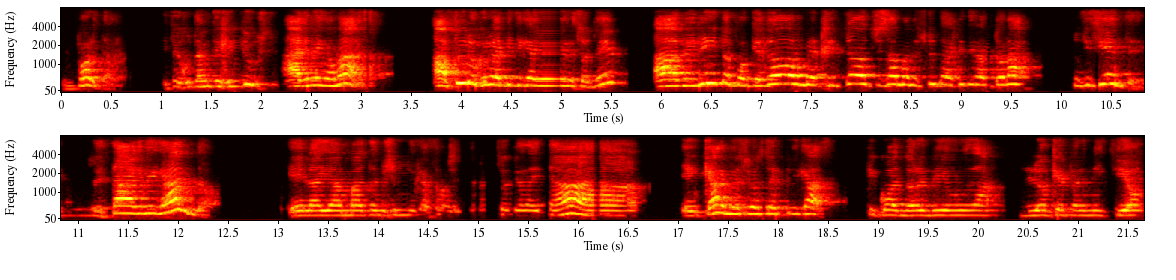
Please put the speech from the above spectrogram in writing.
no importa. Esto es justamente Jesús. Agrego más. Afiro que no hay piticrayorer de Sotem, habilito porque dos mejitot se llaman resulta de la Torah. Suficiente. Está agregando. Él ahí amata de casa en cambio, si os explicas que cuando el viuda lo que permitió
